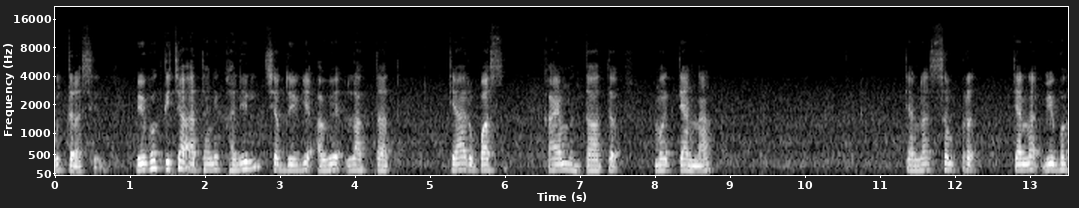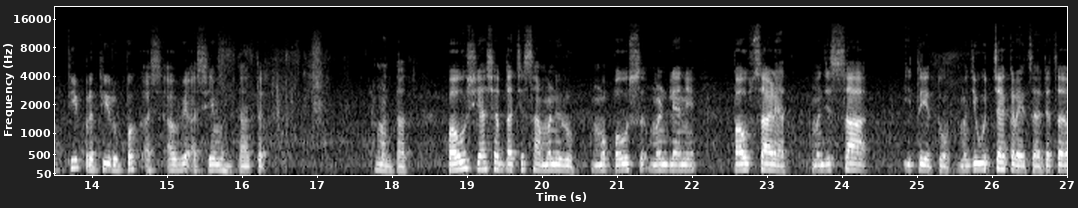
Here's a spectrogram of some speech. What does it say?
उत्तर असेल. विभक्तीच्या अर्थाने खालील शब्दयोगी अव्यय लागतात. त्या रूपास काय म्हणतात? मग त्यांना त्यांना संप्र त्यांना विभक्ती प्रतिरूपक अस अव्यय असे म्हणतात. म्हणतात पाऊस या शब्दाचे सामान्य रूप. मग पाऊस म्हटल्याने पावसाळ्यात म्हणजे सा इथं येतो. म्हणजे उच्चार करायचा. त्याचा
